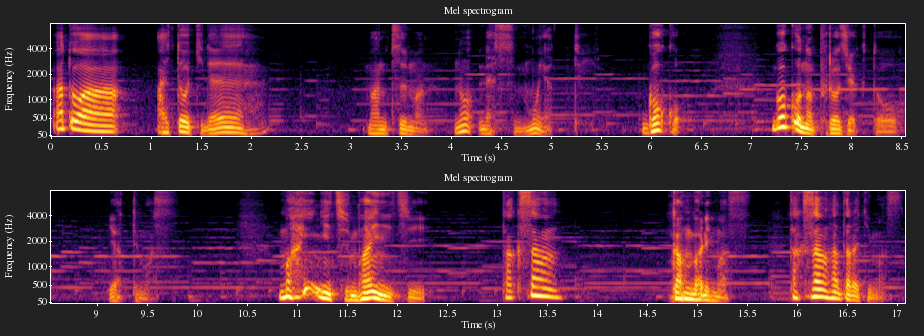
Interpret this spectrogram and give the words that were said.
あとは愛登記でマンツーマンのレッスンもやっている。5個。5個のプロジェクトをやってます。毎日毎日たくさん頑張ります。たくさん働きます。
